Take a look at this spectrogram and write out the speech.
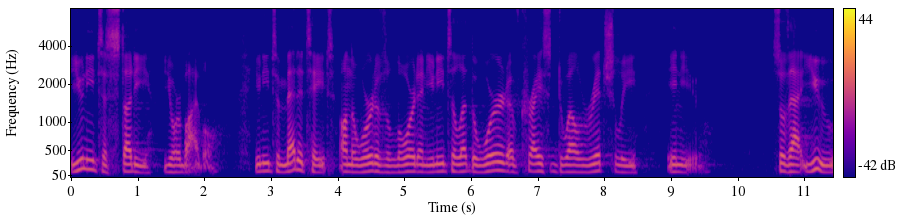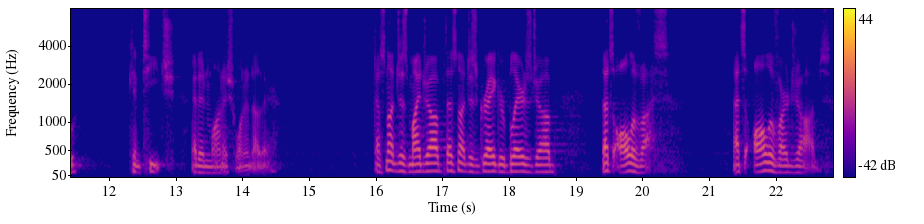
You need to study your Bible. You need to meditate on the word of the Lord, and you need to let the word of Christ dwell richly in you so that you can teach and admonish one another. That's not just my job. That's not just Greg or Blair's job. That's all of us. That's all of our jobs.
